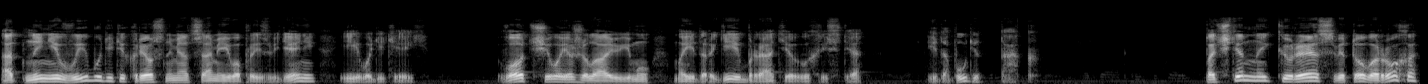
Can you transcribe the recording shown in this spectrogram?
Отныне вы будете крестными отцами его произведений и его детей. Вот чего я желаю ему, мои дорогие братья во Христе. И да будет так. Почтенный кюре святого Роха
